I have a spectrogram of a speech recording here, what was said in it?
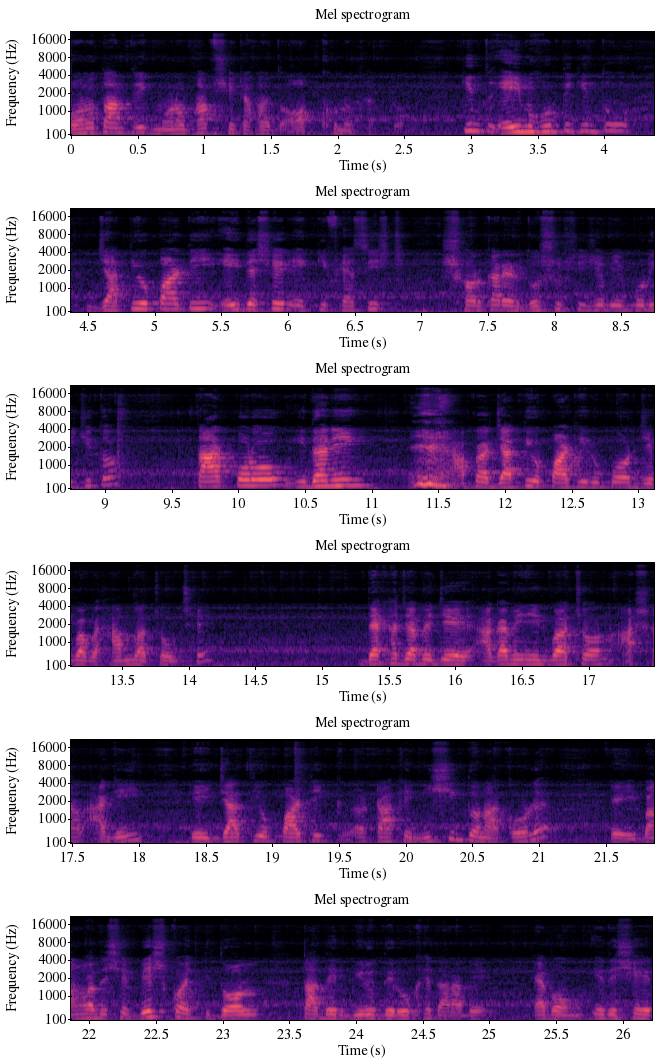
গণতান্ত্রিক মনোভাব, সেটা হয়তো অক্ষুণ্ণ থাকতো। কিন্তু এই মুহূর্তে কিন্তু জাতীয় পার্টি এই দেশের একটি ফ্যাসিস্ট সরকারের দোষী হিসেবে পরিচিত। তারপরেও ইদানিং আপনার জাতীয় পার্টির উপর যেভাবে হামলা চলছে, দেখা যাবে যে আগামী নির্বাচন আসার আগেই এই জাতীয় পার্টিটাকে নিষিদ্ধ না করলে এই বাংলাদেশের বেশ কয়েকটি দল তাদের বিরুদ্ধে রুখে দাঁড়াবে এবং এদেশের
